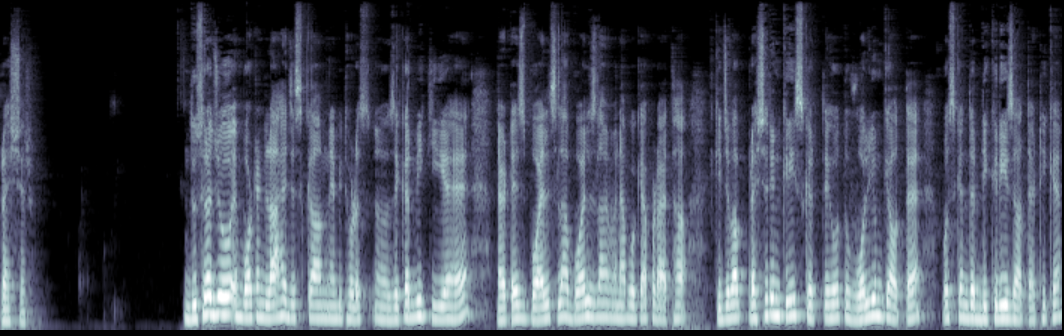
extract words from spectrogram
pressure दूसरा जो इंपॉर्टेंट ला है जिसका हमने अभी थोड़ा ज़िक्र भी किया है that is Boyle's law Boyle's law में मैंने आपको क्या पढ़ाया था कि जब आप प्रेशर इंक्रीज़ करते हो तो वॉल्यूम क्या होता है? उसके अंदर डिक्रीज़ आता है ठीक है?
